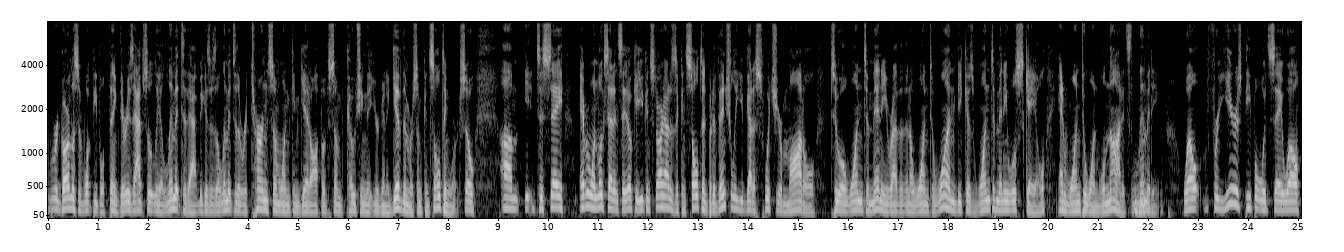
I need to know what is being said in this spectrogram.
regardless of what people think there is absolutely a limit to that because there's a limit to the return someone can get off of some coaching that you're going to give them or some consulting work so um, it, to say everyone looks at it and says, okay, you can start out as a consultant, but eventually you've got to switch your model to a one to many rather than a one to one because one to many will scale and one to one will not. It's limiting. Well, for years, people would say, well,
